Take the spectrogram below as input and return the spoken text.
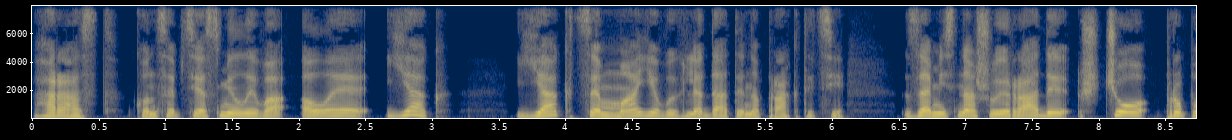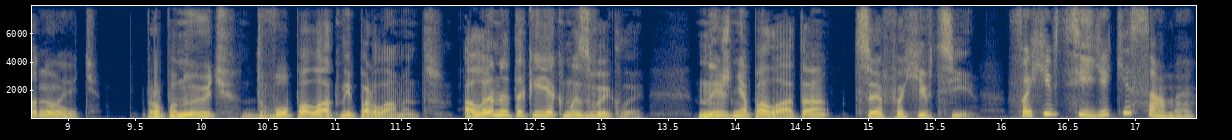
Гаразд, концепція смілива, але як? Як це має виглядати на практиці? Замість нашої ради що пропонують? Пропонують двопалатний парламент. Але не такий, як ми звикли. Нижня палата – це фахівці. Фахівці, які саме?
